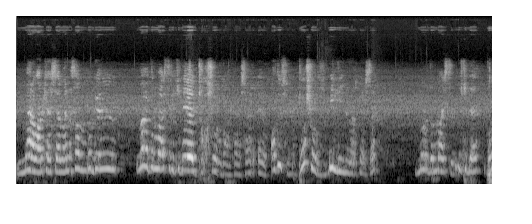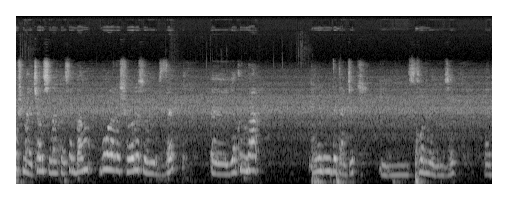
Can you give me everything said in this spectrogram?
Merhaba arkadaşlar ben Hasan. Bugün Murder Master 2'de coşuyoruz arkadaşlar. Evet adı üstünde coşuyoruz bildiğiniz arkadaşlar. Murder Master 2'de coşmaya çalışın arkadaşlar. Ben bu arada şöyle söyleyeyim size. Ee, yakında yeni bir video gelecek. Ee, story'e gelecek. Yani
